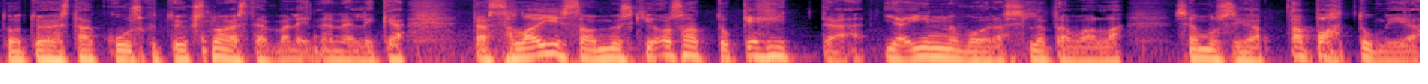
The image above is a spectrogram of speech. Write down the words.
1961 naisten välinen. Eli tässä lajissa on myöskin osattu kehittää ja innovoida sillä tavalla semmoisia tapahtumia,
